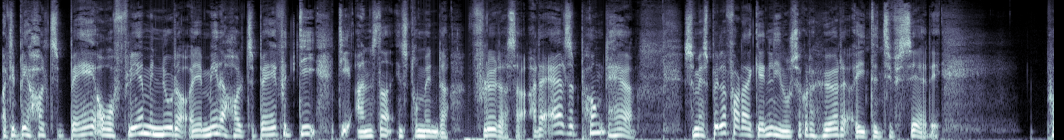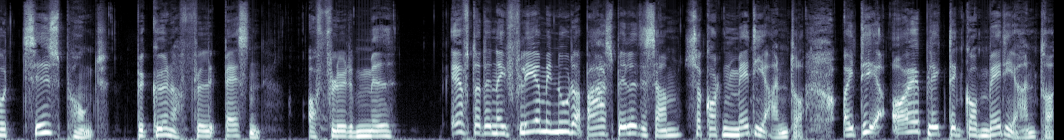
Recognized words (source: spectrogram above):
og det bliver holdt tilbage over flere minutter, og jeg mener holdt tilbage, fordi de andre instrumenter flytter sig. Og der er altså et punkt her, som jeg spiller for dig igen lige nu, så kan du høre det og identificere det. På et tidspunkt begynder bassen at flytte med efter den er i flere minutter bare har spillet det samme, så går den med de andre. Og i det øjeblik, den går med de andre,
